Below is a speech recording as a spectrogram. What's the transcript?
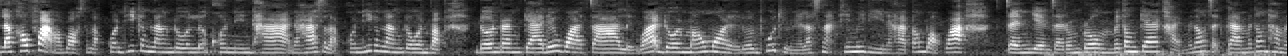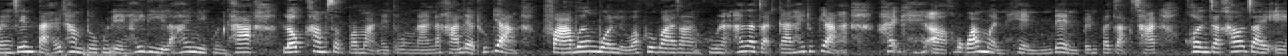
แล้วเขาฝากมาบอกสำหรับคนที่กำลังโดนเรื่องคนนินทานะคะสำหรับคนที่กำลังโดนแบบโดนรังแกด้วยวาจา หรือว่าโดนเมาส์มอยหรือโดนพูดถึงในลักษณะที่ไม่ดีนะคะ ต้องบอกว่า ใจเย็นใจร่มๆ ไม่ต้องแก้ไขไม่ต้องจัดการไม่ต้องทำอะไรทั้งสิ้น แต่ให้ทำตัวคุณเองให้ดีและให้มีคุณค่า ลบคำสบประมาทในตรงนั้นนะคะเดี๋ยวทุกอย่างฟ้าเบื้องบนหรือว่าครูบาอาจารย์ของคุณนะท่านจะจัดการให้ทุกอย่างอะให้เขาบอกว่าเหมือนเห็นเด่นเป็นประจักษ์ชัด คนจะเข้าใจเอง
